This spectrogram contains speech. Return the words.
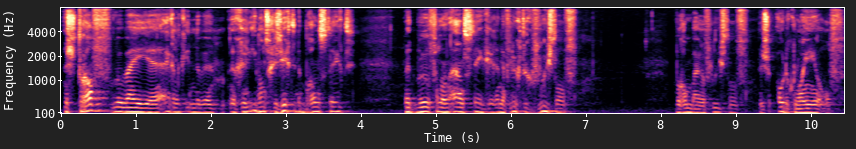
een straf waarbij je eigenlijk in de, iemands gezicht in de brand steekt... met behulp van een aansteker en een vluchtige vloeistof. Brandbare vloeistof. Dus eau de cologne of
